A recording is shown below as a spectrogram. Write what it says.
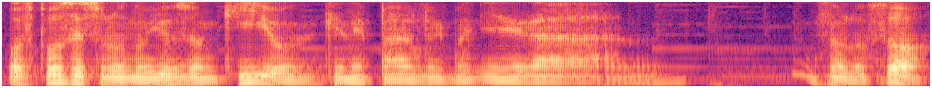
O forse sono noioso anch'io che ne parlo in maniera... non lo so.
